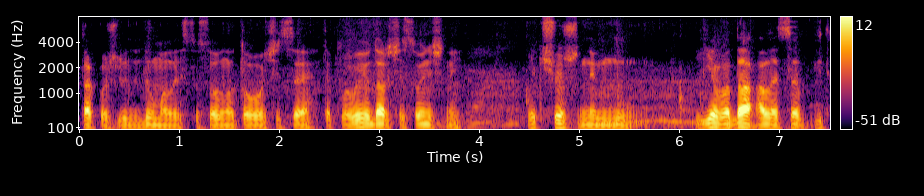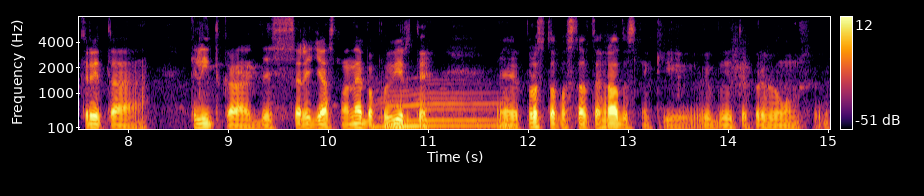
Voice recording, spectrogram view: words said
Також люди думали стосовно того, чи це тепловий удар, чи сонячний. Якщо ж не, ну, є вода, але це відкрита клітка десь серед ясного неба, повірте. Е, Просто поставте градусник і ви будете приголомшені.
